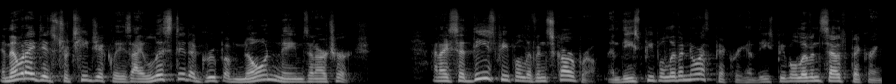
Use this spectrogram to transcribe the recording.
And then what I did strategically is I listed a group of known names in our church. And I said, these people live in Scarborough, and these people live in North Pickering, and these people live in South Pickering,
